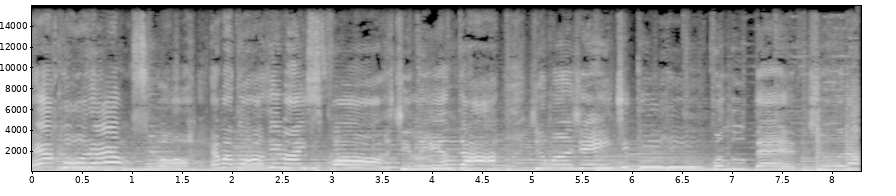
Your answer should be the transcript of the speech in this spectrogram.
é a cor, é o suor, é uma dose mais forte lenta de uma gente que ri quando deve chorar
